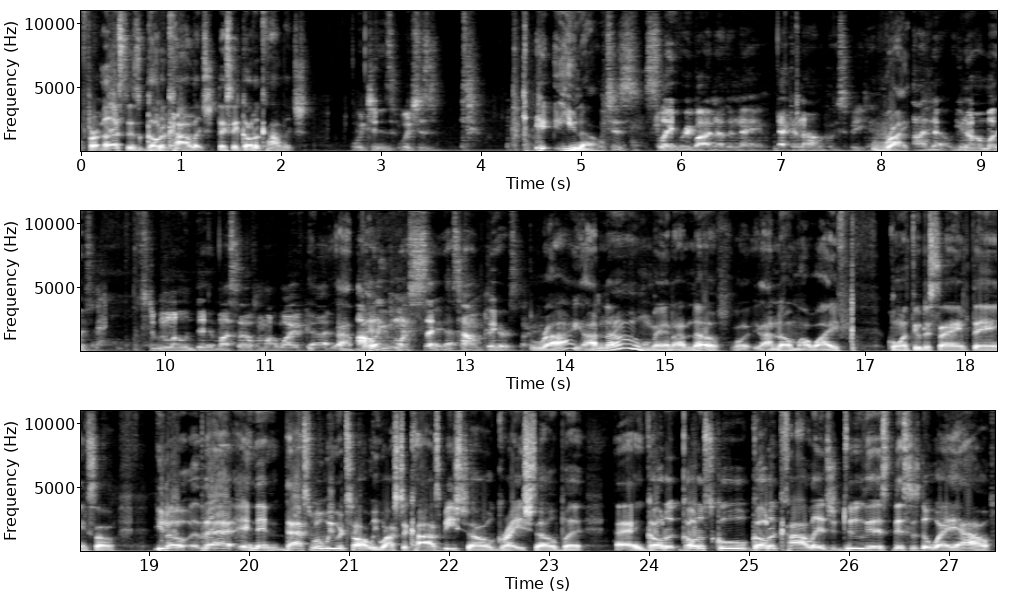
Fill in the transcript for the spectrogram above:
for us is go to college. They say go to college Which is which is you know which is slavery by another name, economically speaking. Right. I know. You know how much student loan debt myself and my wife got? I I, don't even want to say. That's how embarrassed I am. Right, I know, man. I know. I know my wife going through the same thing. So, you know that, and then that's what we were taught. We watched the Cosby Show, great show, but hey, go to go to school, go to college, do this. This is the way out.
